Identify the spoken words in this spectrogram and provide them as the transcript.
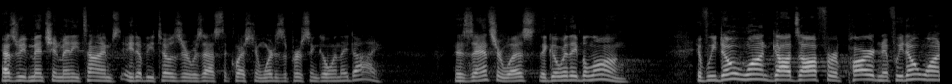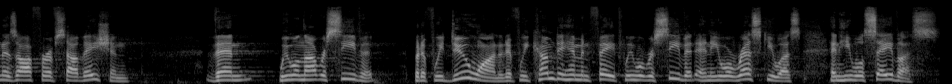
As we've mentioned many times, A.W. Tozer was asked the question where does a person go when they die? And his answer was they go where they belong. If we don't want God's offer of pardon, if we don't want his offer of salvation, then we will not receive it. But if we do want it, if we come to Him in faith, we will receive it and He will rescue us and He will save us.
